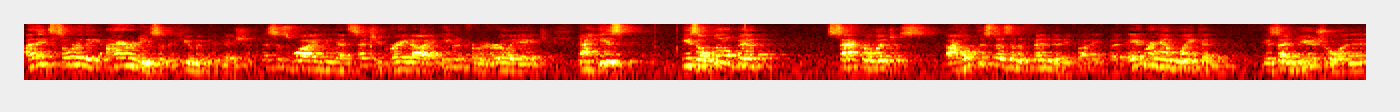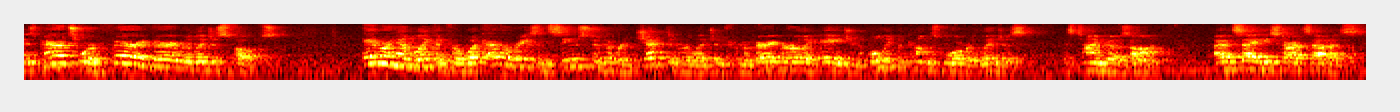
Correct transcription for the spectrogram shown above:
I think, sort of the ironies of the human condition. This is why he had such a great eye, even from an early age. Now, he's, he's a little bit sacrilegious. I hope this doesn't offend anybody, but Abraham Lincoln is unusual, and his parents were very, very religious folks. Abraham Lincoln, for whatever reason, seems to have rejected religion from a very early age and only becomes more religious as time goes on. I would say he starts out as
